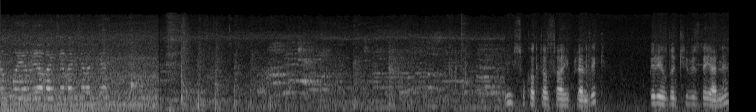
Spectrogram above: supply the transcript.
Çok bayılıyor. Bekle bekle bekle. Sokaktan sahiplendik. Bir yılda iki yüzde yani.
